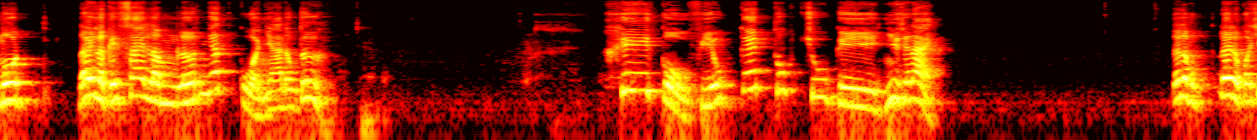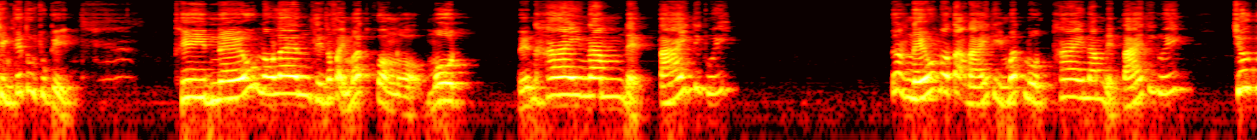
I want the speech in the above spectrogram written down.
Một, đây là cái sai lầm lớn nhất của nhà đầu tư. Khi cổ phiếu kết thúc chu kỳ như thế này, đây là một, đây là quá trình kết thúc chu kỳ, thì nếu nó lên thì nó phải mất khoảng độ 1 đến 2 năm để tái tích lũy tức là nếu nó tạo đáy thì mất một, hai năm để tái tích lũy trước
